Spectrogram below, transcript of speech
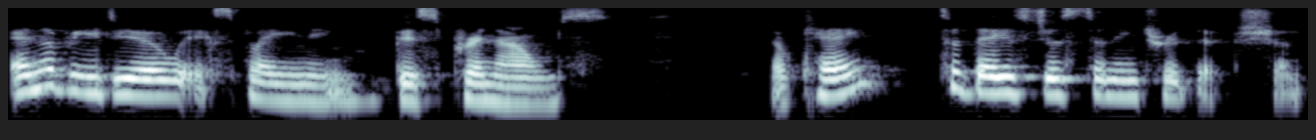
and a video explaining these pronouns okay? Today is just an introduction.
